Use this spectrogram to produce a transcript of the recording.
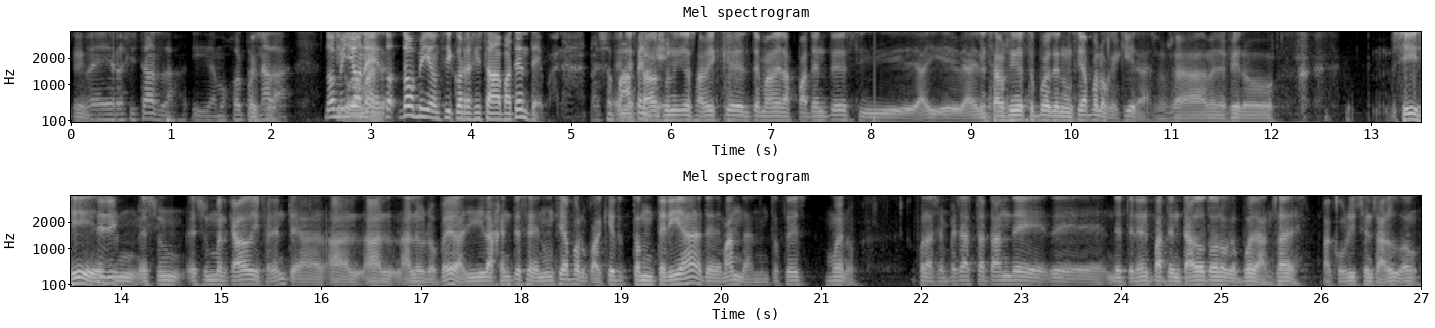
Sí. Eh, registrarla. Y a lo mejor, pues Eso. nada. Dos Sí, millones, do- dos milloncicos registrada patente. Bueno, En Apple, Estados. Unidos sabéis que el tema de las patentes y hay- eh, en Estados Unidos te puedes denunciar por lo que quieras. O sea, me refiero. Sí, sí, Sí, es, sí. Un, es, un, es un mercado diferente al, al- al- al europeo. Allí la gente se denuncia por cualquier tontería, te demandan. Entonces, bueno, pues las empresas tratan de, de- de tener patentado todo lo que puedan, ¿sabes? Para cubrirse en salud, vamos.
